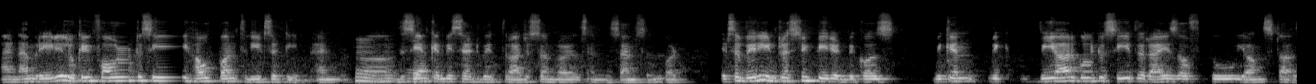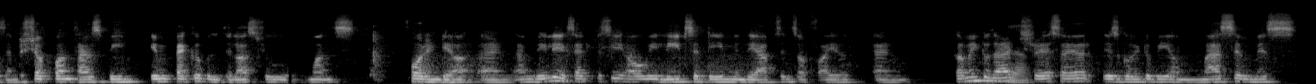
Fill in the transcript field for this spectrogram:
and I'm really looking forward to see how Pant leads the team. And uh, Mhm, the same yeah. can be said with Rajasthan Royals and Samson. But it's a very interesting period because we can we we are going to see the rise of two young stars, and Rishabh Pant has been impeccable the last few months for India, and I'm really excited to see how he leads a team in the absence of Iyer. And coming to that, Yeah. Shreyas Iyer is going to be a massive miss.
